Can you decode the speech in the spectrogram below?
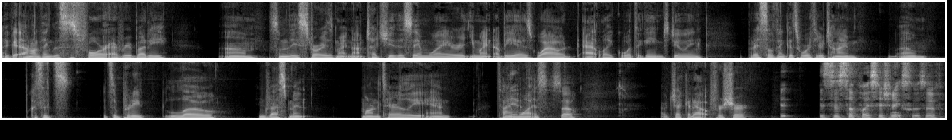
Like I don't think this is for everybody. Um, some of these stories might not touch you the same way, or you might not be as wowed at like what the game's doing. But I still think it's worth your time because it's it's a pretty low investment monetarily and time wise. So I would check it out for sure. Is this a PlayStation exclusive?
